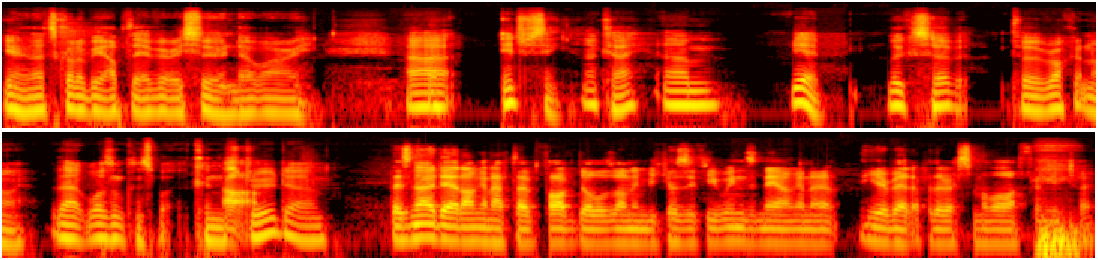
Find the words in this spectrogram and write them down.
Yeah, that's got to be up there very soon. Don't worry. Uh, interesting. Okay. Um, yeah, Lucas Herbert for Rocket and I. That wasn't consp- construed. Ah. Um, There's no doubt I'm going to have to have five dollars on him because if he wins now, I'm going to hear about it for the rest of my life from you too.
